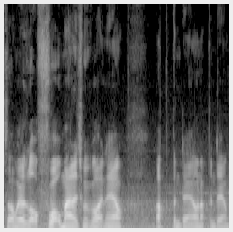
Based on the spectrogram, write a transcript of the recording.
So we have a lot of throttle management right now. Up and down, up and down.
